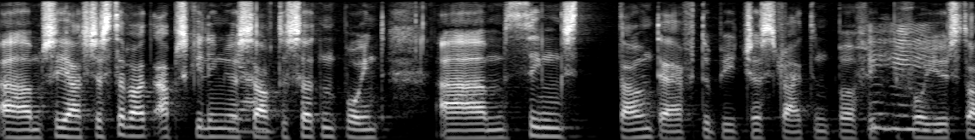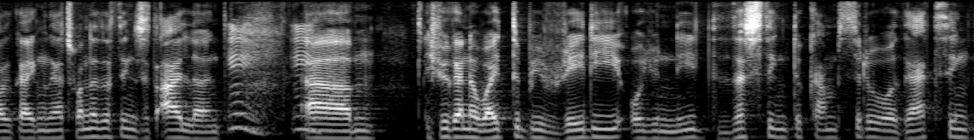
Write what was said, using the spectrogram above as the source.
Um, so yeah, it's just about upskilling yourself to a certain point. Um, things don't have to be just right and perfect Mm-hmm. before you start going. And that's one of the things that I learned. Mm, Um, if you're gonna wait to be ready, or you need this thing to come through, or that thing,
